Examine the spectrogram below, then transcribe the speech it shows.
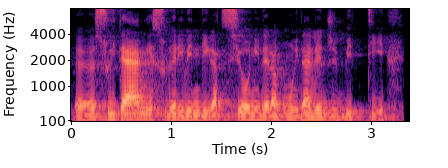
eh, sui temi e sulle rivendicazioni della comunità LGBT.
